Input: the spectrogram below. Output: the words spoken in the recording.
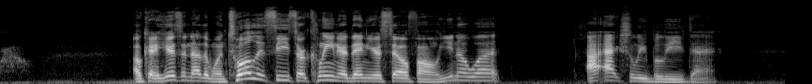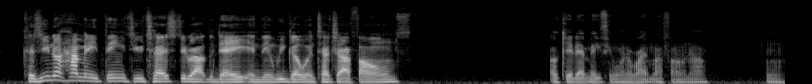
Wow. Okay, here's another one. Toilet seats are cleaner than your cell phone. You know what? I actually believe that. Because you know how many things you touch throughout the day, and then we go and touch our phones? Okay, that makes me want to wipe my phone off. Mm.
